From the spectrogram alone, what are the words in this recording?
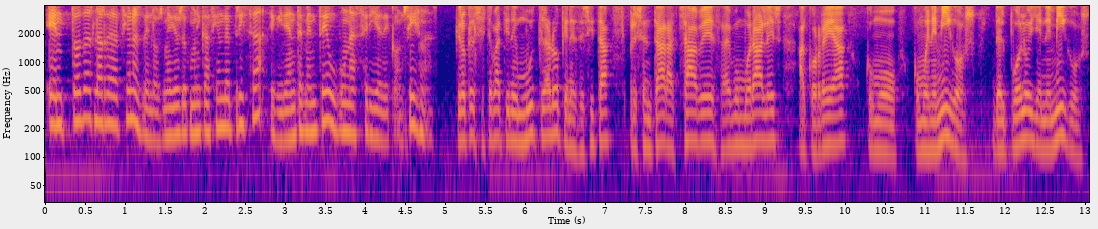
en todas las redacciones de los medios de comunicación de prisa, evidentemente hubo una serie de consignas. Creo que el sistema tiene muy claro que necesita presentar a Chávez, a Evo Morales, a Correa como, como enemigos del pueblo y enemigos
